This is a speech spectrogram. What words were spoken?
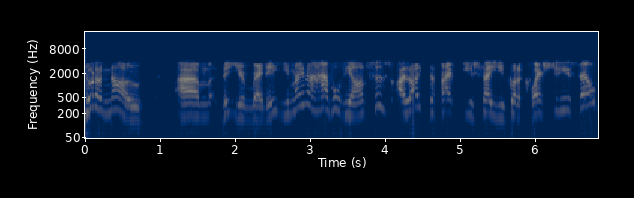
got to know um, that you're ready. You may not have all the answers. I like the fact that you say you've got to question yourself.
